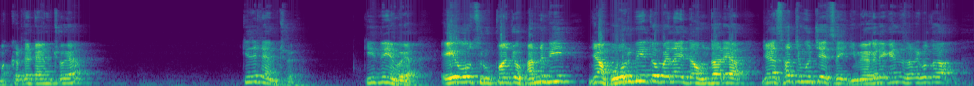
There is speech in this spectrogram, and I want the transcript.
ਮੱਕੜ ਦੇ ਟਾਈਮ 'ਚ ਹੋਇਆ? ਕਿਹਦੇ ਟਾਈਮ 'ਚ ਹੋਇਆ? ਕਿਹਦੇ ਹੋਇਆ? ਇਹ ਉਸ ਰੂਪਾਂ 'ਚੋਂ ਹਨ ਵੀ ਜਾਂ ਹੋਰ ਵੀ ਇਹ ਤੋਂ ਪਹਿਲਾਂ ਇਦਾਂ ਹੁੰਦਾ ਰਿਹਾ ਜਾਂ ਸੱਚਮੁੱਚ ਇਹ ਸਹੀ? ਜਿਵੇਂ ਅਗਲੇ ਕਹਿੰਦੇ ਸਾਡੇ ਕੋਲ ਤਾਂ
